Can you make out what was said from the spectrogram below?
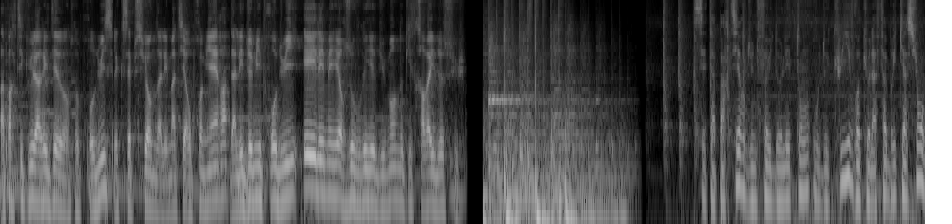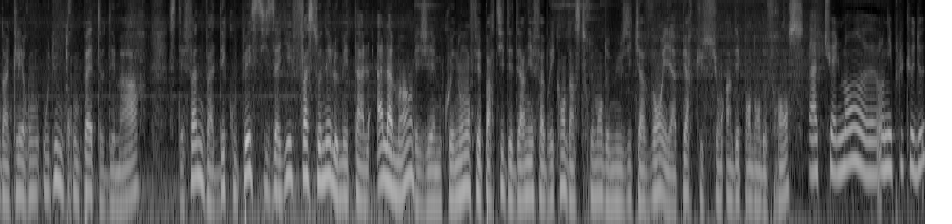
La particularité de notre produit, c'est l'exception dans les matières premières, dans les demi-produits et les meilleurs ouvriers du monde qui travaillent dessus. C'est à partir d'une feuille de laiton ou de cuivre que la fabrication d'un clairon ou d'une trompette démarre. Stéphane va découper, cisailler, façonner le métal à la main. BGM Quenon fait partie des derniers fabricants d'instruments de musique à vent et à percussion indépendants de France. Actuellement, euh, on n'est plus que deux.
